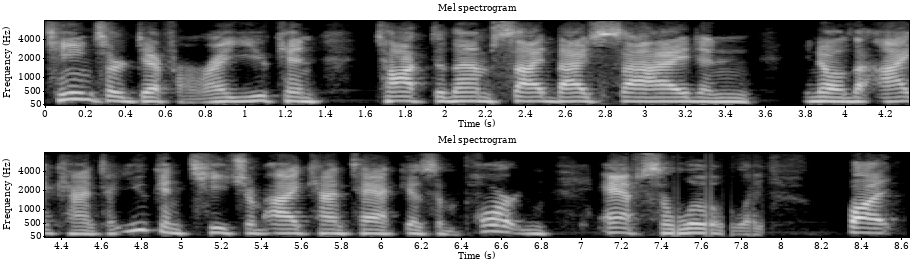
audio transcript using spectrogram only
Teens are different, right? You can talk to them side by side, and you know the eye contact. You can teach them eye contact is important, absolutely. But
